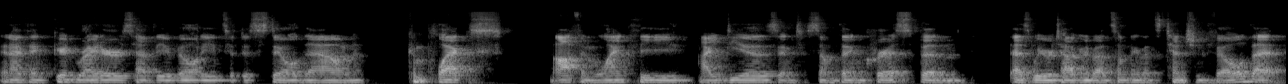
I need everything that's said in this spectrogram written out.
And I think good writers have the ability to distill down complex, often lengthy ideas into something crisp. And as we were talking about, something that's tension filled, that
